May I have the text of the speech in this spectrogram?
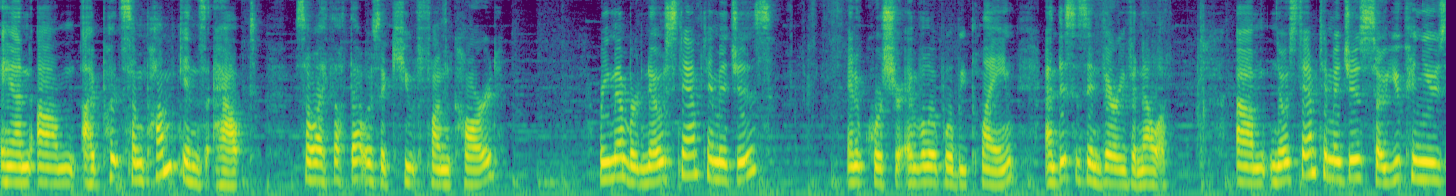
and um, I put some pumpkins out. So I thought that was a cute, fun card. Remember, no stamped images. And of course, your envelope will be plain. And this is in very vanilla. Um, no stamped images, so you can use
